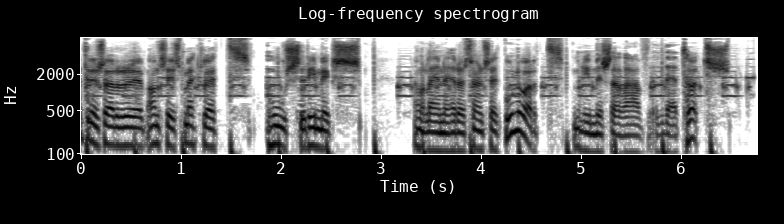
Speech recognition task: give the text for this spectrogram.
Þetta er eins og er ansið smekklegt hús remix. Af læginu þeirra Sunset Boulevard rýmisað af The Touch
